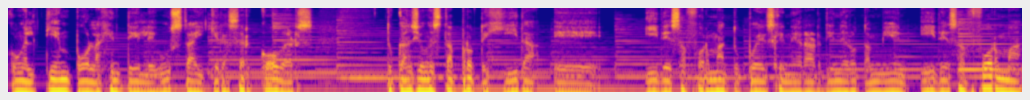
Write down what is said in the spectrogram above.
con el tiempo la gente le gusta y quiere hacer covers tu canción está protegida eh, y de esa forma tú puedes generar dinero también y de esa forma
